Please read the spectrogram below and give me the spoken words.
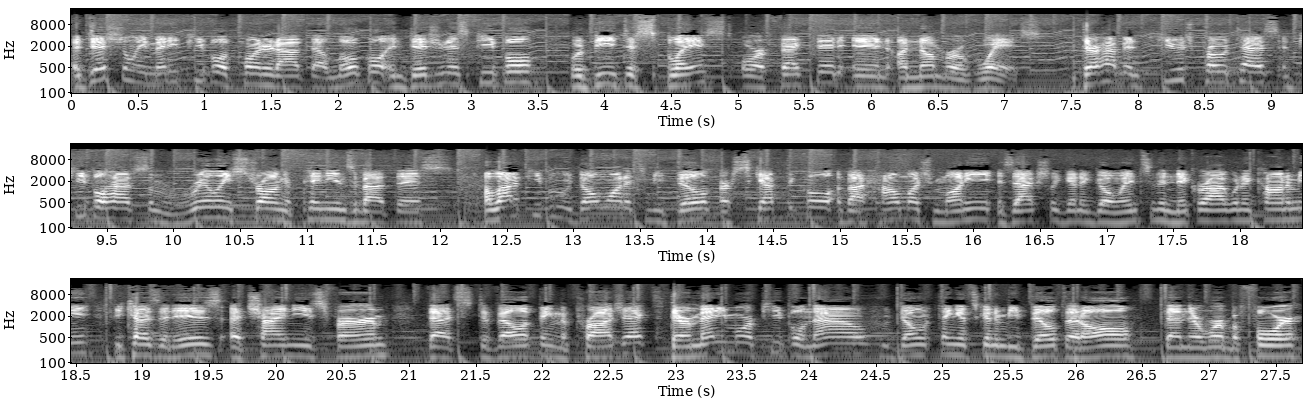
Additionally, many people have pointed out that local indigenous people would be displaced or affected in a number of ways. There have been huge protests and people have some really strong opinions about this. A lot of people who don't want it to be built are skeptical about how much money is actually going to go into the Nicaraguan economy because it is a Chinese firm that's developing the project. There are many more people now who don't think it's going to be built at all than there were before.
